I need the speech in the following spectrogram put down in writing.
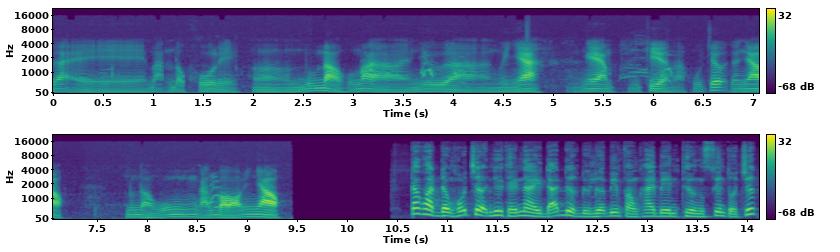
lại bạn độc khô này uh, lúc nào cũng là như là người nhà, anh em kia là hỗ trợ cho nhau, lúc nào cũng gắn bó với nhau. Các hoạt động hỗ trợ như thế này đã được lực lượng biên phòng hai bên thường xuyên tổ chức.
